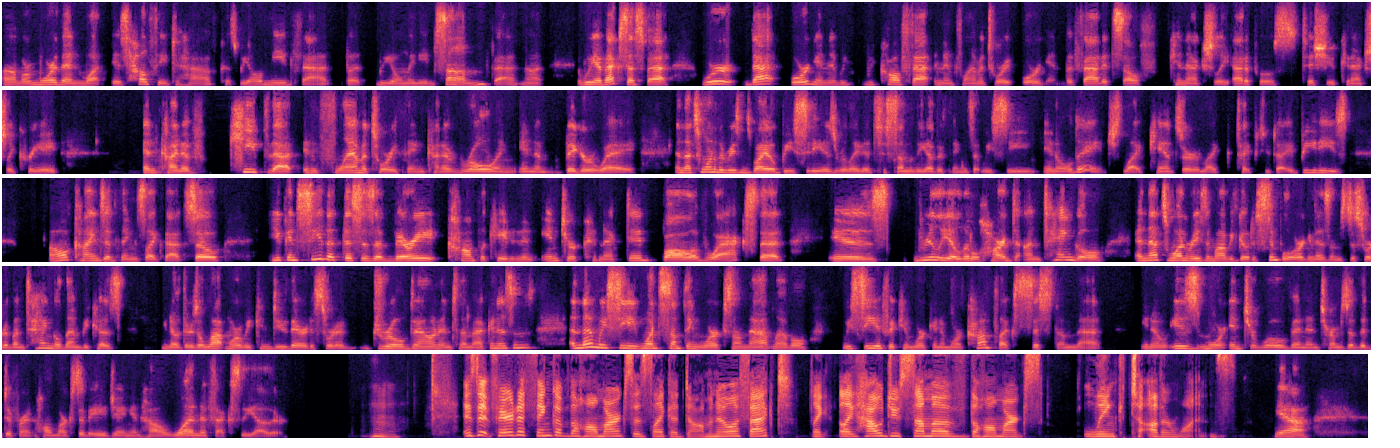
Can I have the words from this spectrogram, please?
um, or more than what is healthy to have because we all need fat but we only need some fat not we have excess fat. We're that organ and we, we call fat an inflammatory organ but fat itself can actually adipose tissue can actually create and kind of keep that inflammatory thing kind of rolling in a bigger way. And that's one of the reasons why obesity is related to some of the other things that we see in old age like cancer like type 2 diabetes all kinds of things like that. So you can see that this is a very complicated and interconnected ball of wax that is really a little hard to untangle. And that's one reason why we go to simple organisms to sort of untangle them because you know there's a lot more we can do there to sort of drill down into the mechanisms. And then we see once something works on that level we see if it can work in a more complex system that you know is more interwoven in terms of the different hallmarks of aging and how one affects the other. Hmm is it fair to think of the hallmarks as like a domino effect? Like like how do some of the hallmarks link to other ones? Yeah.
